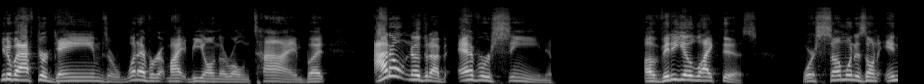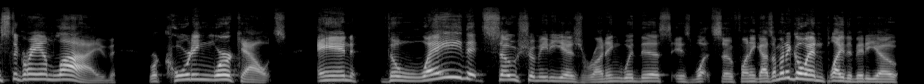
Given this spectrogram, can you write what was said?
you know, after games or whatever it might be on their own time. But I don't know that I've ever seen a video like this where someone is on Instagram live recording workouts and the way that social media is running with this is what's so funny, guys. I'm going to go ahead and play the video.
